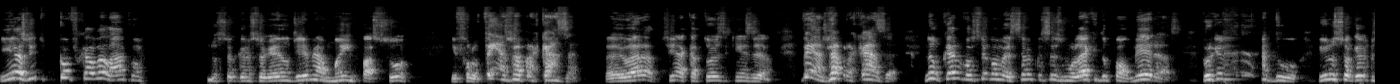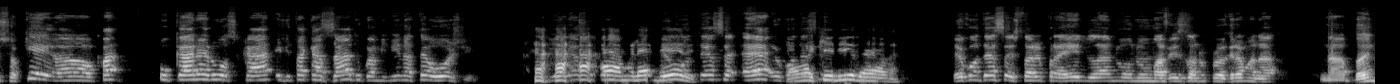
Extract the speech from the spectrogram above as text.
E a gente ficava lá, não sei o que, não sei o que. Um dia minha mãe passou e falou: venha já para casa. Eu era, tinha 14, 15 anos. Venha já para casa. Não quero você conversando com esses moleques do Palmeiras, porque do, e não sei o que, não sei o que. Ah. O cara era o Oscar, ele está casado com a menina até hoje. E, aliás, eu É a mulher dele. essa, é, eu É contei, uma essa, querida ela. eu contei essa história para ele lá no, numa vez lá no programa na, na Band,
